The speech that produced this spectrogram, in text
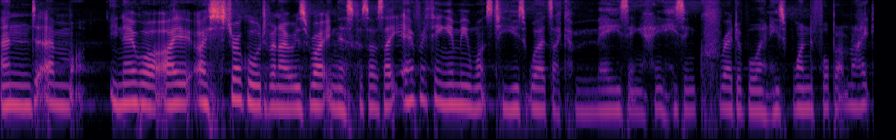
And um, you know what? I, I struggled when I was writing this because I was like, everything in me wants to use words like amazing. He's incredible and he's wonderful. But I'm like,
